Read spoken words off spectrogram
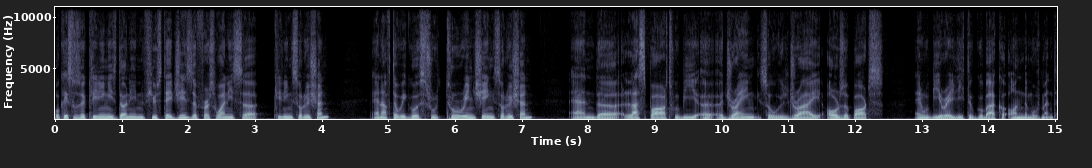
Okay so the cleaning is done in few stages. The first one is a cleaning solution. And after we go through two rinsing solution and the last part will be a, a drying. So we'll dry all the parts and we'll be ready to go back on the movement.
